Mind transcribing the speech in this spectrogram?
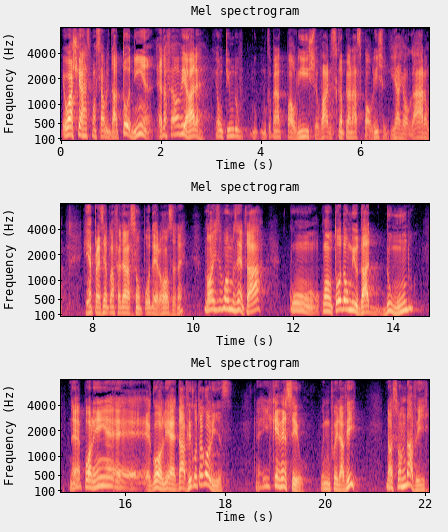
eu acho que a responsabilidade todinha é da Ferroviária, é um time do, do, Campeonato Paulista, vários campeonatos paulistas que já jogaram, que representam uma federação poderosa, né? Nós vamos entrar com, com toda a humildade do mundo, né? porém é, é, é, é Davi contra Golias. Né? E quem venceu? Não foi Davi? Nós somos Davi.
